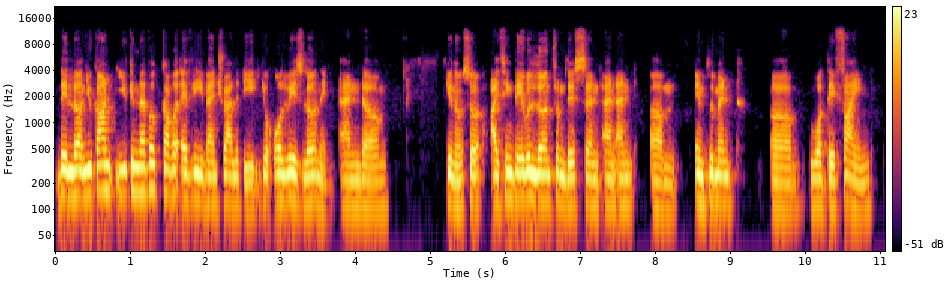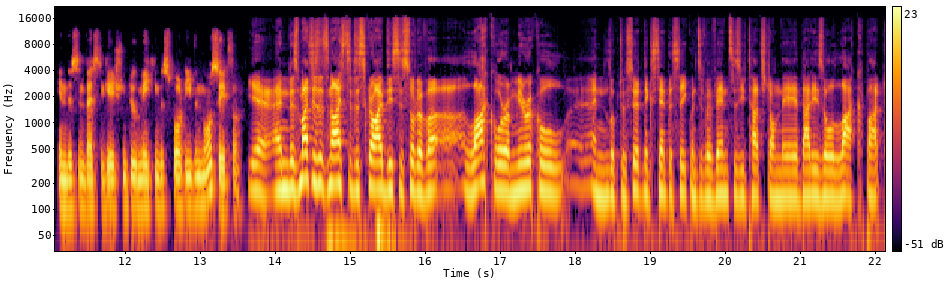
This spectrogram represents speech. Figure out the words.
they learn. You can't you can never cover every eventuality. You're always learning, and um, you know, so I think they will learn from this and and and um, implement uh, what they find in this investigation to making the sport even more safer. Yeah, and as much as it's nice to describe this as sort of a, a luck or a miracle, and look to a certain extent, the sequence of events as you touched on there, that is all luck, but.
